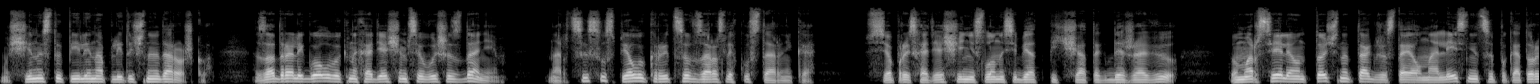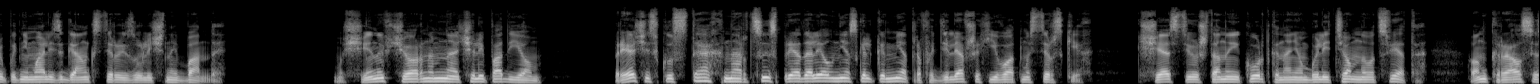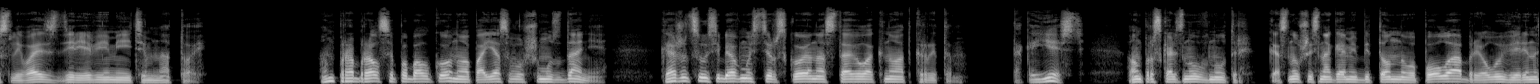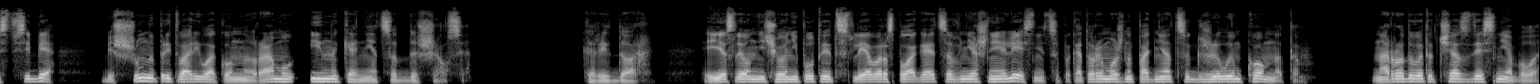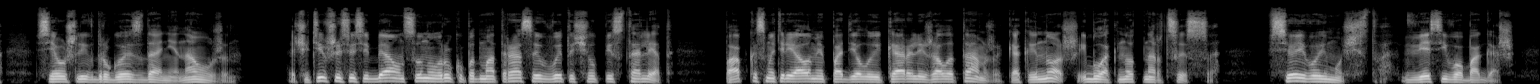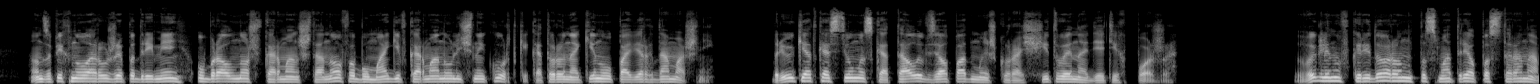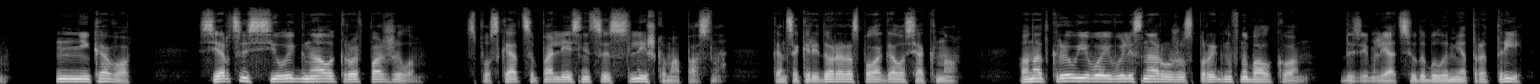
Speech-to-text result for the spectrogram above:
Мужчины ступили на плиточную дорожку. Задрали головы к находящимся выше зданиям. Нарцисс успел укрыться в зарослях кустарника. Все происходящее несло на себе отпечаток дежавю. В Марселе он точно так же стоял на лестнице, по которой поднимались гангстеры из уличной банды. Мужчины в черном начали подъем. Прячась в кустах, нарцисс преодолел несколько метров, отделявших его от мастерских. К счастью, штаны и куртка на нем были темного цвета. Он крался, сливаясь с деревьями и темнотой. Он пробрался по балкону, опоясывавшему здание. Кажется, у себя в мастерской он оставил окно открытым. Так и есть. Он проскользнул внутрь, коснувшись ногами бетонного пола, обрел уверенность в себе, бесшумно притворил оконную раму и, наконец, отдышался. Коридор. Если он ничего не путает, слева располагается внешняя лестница, по которой можно подняться к жилым комнатам. Народу в этот час здесь не было. Все ушли в другое здание, на ужин. Очутившись у себя, он сунул руку под матрас и вытащил пистолет. Папка с материалами по делу Икара лежала там же, как и нож и блокнот нарцисса. Все его имущество, весь его багаж. Он запихнул оружие под ремень, убрал нож в карман штанов, а бумаги в карман уличной куртки, которую накинул поверх домашней. Брюки от костюма скатал и взял под мышку, рассчитывая надеть их позже. Выглянув в коридор, он посмотрел по сторонам. Никого. Сердце с силой гнало кровь по жилам. Спускаться по лестнице слишком опасно. В конце коридора располагалось окно. Он открыл его и вылез наружу, спрыгнув на балкон. До земли отсюда было метра три.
